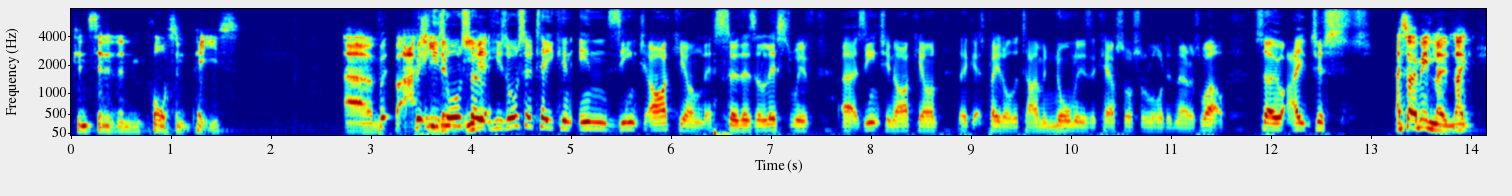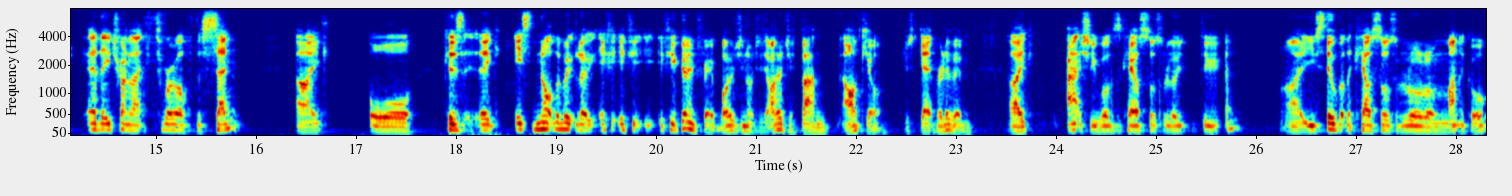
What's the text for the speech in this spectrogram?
considered an important piece. Um, But, but, but he's also he's also taken in Tzeentch Archaon list. So there's a list with uh, Tzeentch in Archaon that gets played all the time, and normally there's a Chaos Sorcerer Lord in there as well. So I just That's what I mean. Like, like are they trying to like throw off the scent, like, or because like it's not the like if if you if you're going for it, why would you not just? I would just ban Archaon, just get rid of him. Like, actually, what does the Chaos Sorcerer do then? Uh, you still got the Chaos Sorcerer Lord on Manticore,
